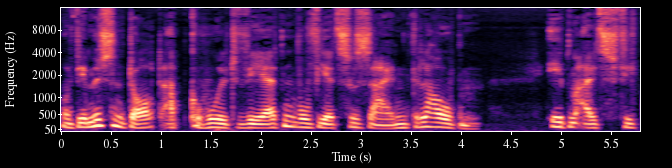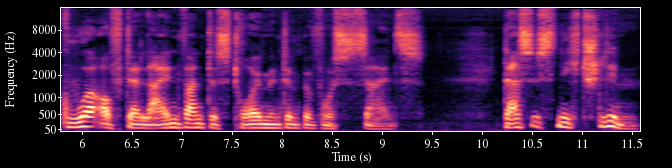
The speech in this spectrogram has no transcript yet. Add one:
Und wir müssen dort abgeholt werden, wo wir zu sein glauben, eben als Figur auf der Leinwand des träumenden Bewusstseins. Das ist nicht schlimm.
